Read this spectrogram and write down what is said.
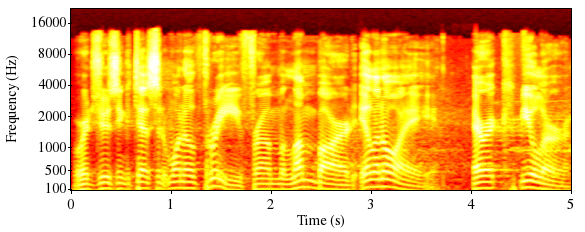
We're introducing contestant 103 from Lombard, Illinois, Eric Mueller.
